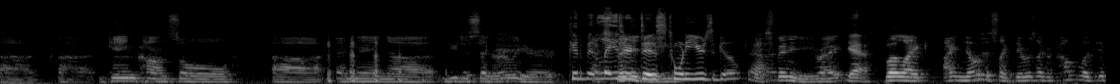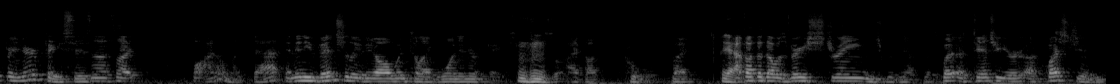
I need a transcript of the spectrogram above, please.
uh, uh, game console, uh, and then uh, you just said earlier, Could have been Xfinity- Laserdisc 20 years ago. Uh, Xfinity, right? yeah. But like I noticed like there was like a couple of different interfaces and I was like, well, I don't like that. And then eventually they all went to like one interface, which Mhm. was I thought cool. But Yeah. I thought that that was very strange with Netflix. But uh, to answer your uh, question,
